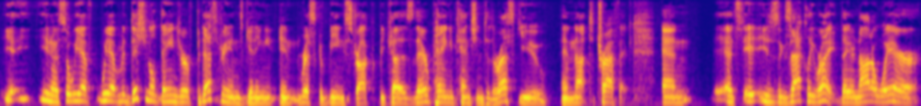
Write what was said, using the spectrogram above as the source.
you know so we have we have additional danger of pedestrians getting in risk of being struck because they're paying attention to the rescue and not to traffic. And it's it is exactly right. They are not aware.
